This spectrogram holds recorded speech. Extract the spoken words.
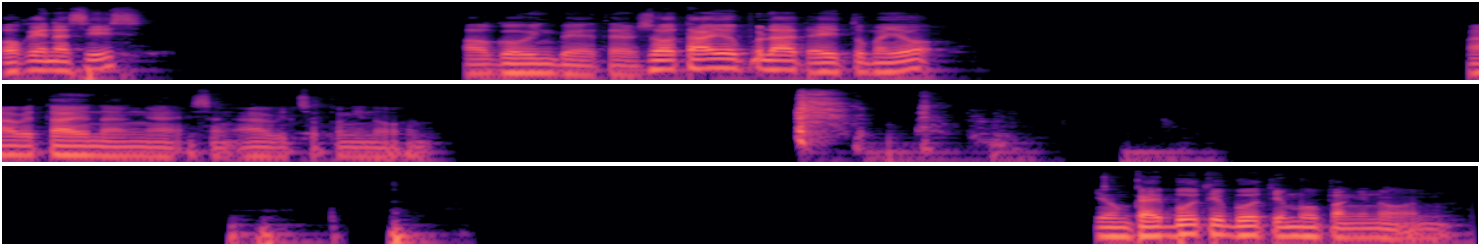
Okay na sis? Oh, going better. So tayo po lahat ay tumayo. Mawit tayo ng uh, isang awit sa Panginoon. Yung kay buti-buti mo, Panginoon.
